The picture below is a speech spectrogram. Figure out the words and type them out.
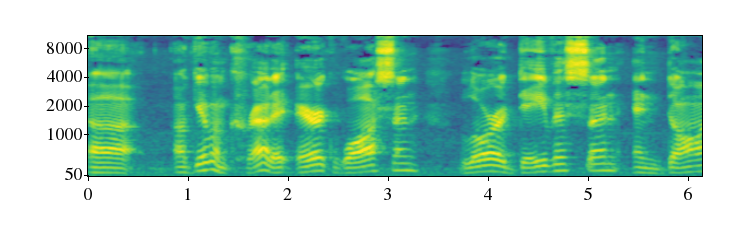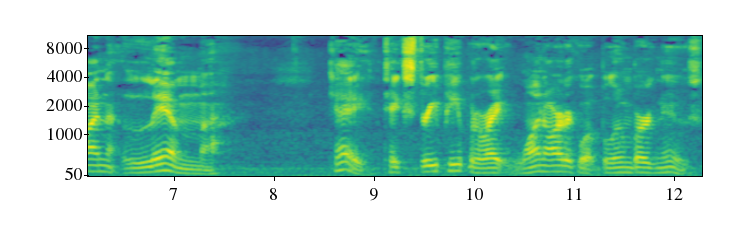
Uh, I'll give them credit. Eric Wasson, Laura Davison, and Dawn Lim. Okay, it takes three people to write one article at Bloomberg News.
